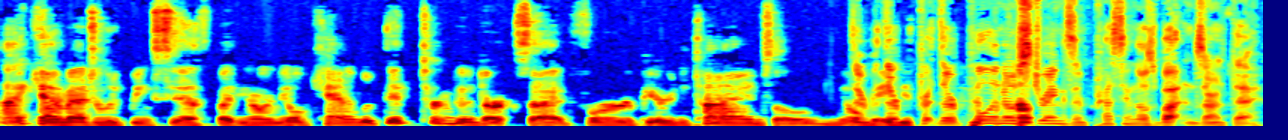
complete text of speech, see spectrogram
I can't imagine Luke being Sith, but you know, in the old canon, Luke did turn to the dark side for a period of time. So you know, they're, maybe they're, they're pulling those strings and pressing those buttons, aren't they?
